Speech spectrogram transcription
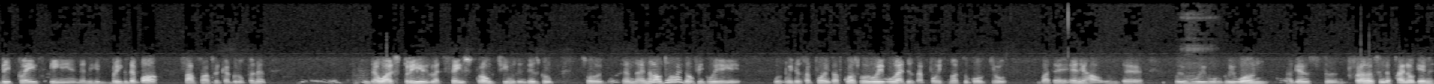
be placed in. And then he bring the ball, South Africa group. And then there was three, let's say, strong teams in this group. So, and, and although I don't think we we, we disappoint, of course, we, we were disappointed not to go through. But uh, anyhow, the, we, we we won against uh, France in the final game.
